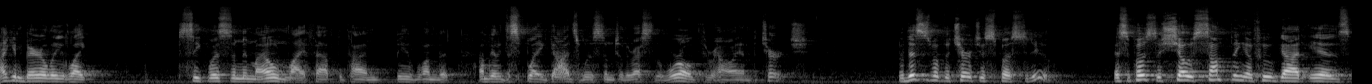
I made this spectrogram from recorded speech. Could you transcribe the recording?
I can barely, like, seek wisdom in my own life half the time, be one that I'm going to display God's wisdom to the rest of the world through how I am the church. But this is what the church is supposed to do. It's supposed to show something of who God is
